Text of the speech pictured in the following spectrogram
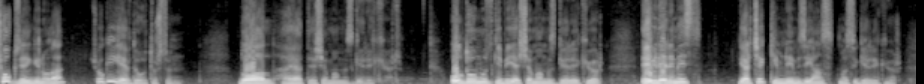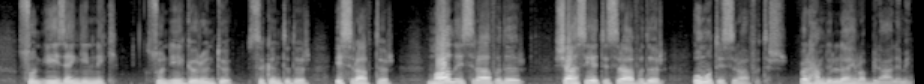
Çok zengin olan çok iyi evde otursun. Doğal hayat yaşamamız gerekiyor. Olduğumuz gibi yaşamamız gerekiyor. Evlerimiz gerçek kimliğimizi yansıtması gerekiyor. Suni zenginlik, suni görüntü sıkıntıdır, israftır. Mal israfıdır, şahsiyet israfıdır, umut israfıdır. Velhamdülillahi Rabbil Alemin.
